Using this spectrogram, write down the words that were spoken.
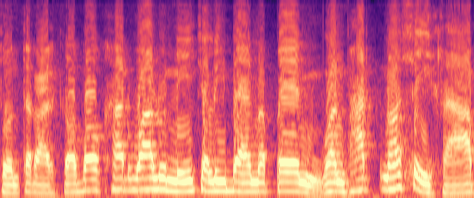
ส่วนตลาด global คาดว่ารุ่นนี้จะรีแบรนด์มาเป็นวันพัทนอต4ครับ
